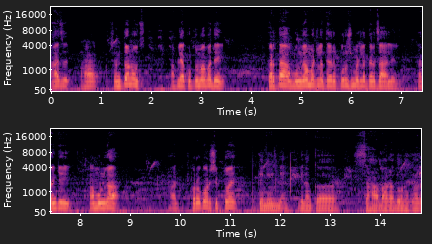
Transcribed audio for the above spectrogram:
आज हा शंतनूच आपल्या कुटुंबामध्ये करता मुलगा म्हटलं तर पुरुष म्हटलं तर चालेल. कारण की हा मुलगा हा खरोखर शिकतोय. सत्य न्यूजने दिनांक सहा बारा दोन हजार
